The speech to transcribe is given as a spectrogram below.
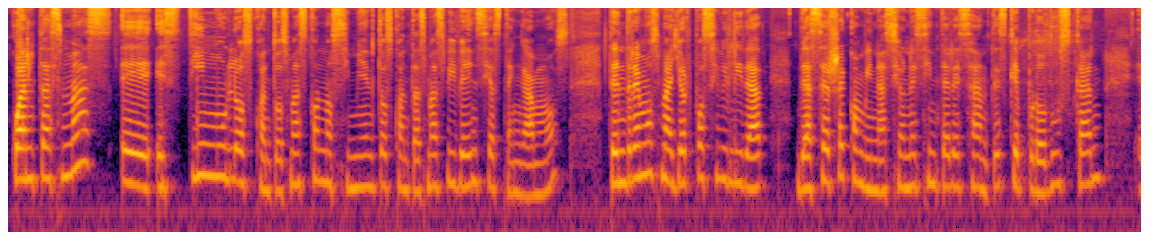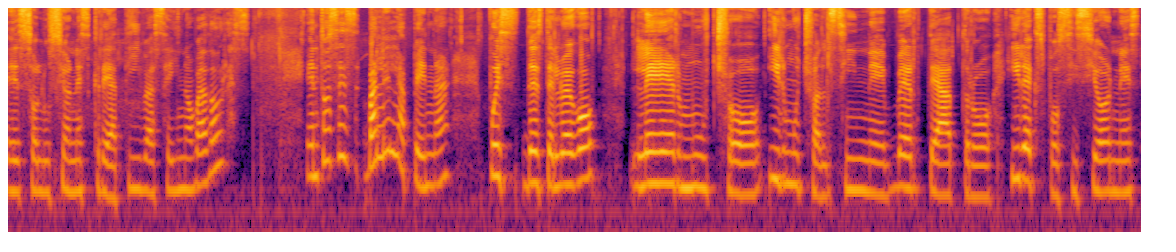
Cuantas más eh, estímulos, cuantos más conocimientos, cuantas más vivencias tengamos, tendremos mayor posibilidad de hacer recombinaciones interesantes que produzcan eh, soluciones creativas e innovadoras. Entonces, vale la pena Pues desde luego leer mucho, ir mucho al cine, ver teatro, ir a exposiciones,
